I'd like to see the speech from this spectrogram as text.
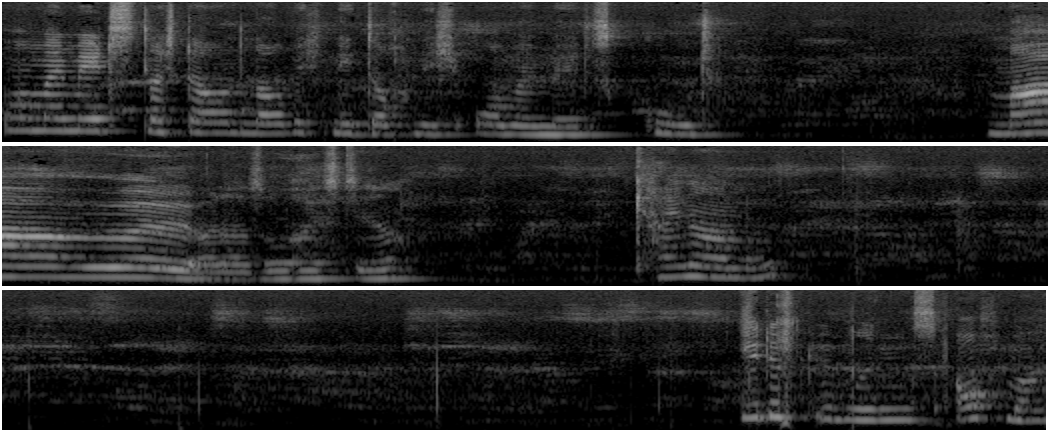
oh, mein Mate ist gleich down, glaube ich. Nee, doch nicht. Oh, mein Mate ist gut. Marvel oder so heißt der. Keine Ahnung. Ihr dürft übrigens auch mal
